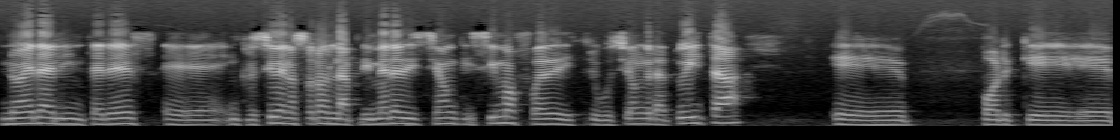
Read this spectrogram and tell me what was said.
No era el interés, eh, inclusive nosotros la primera edición que hicimos fue de distribución gratuita, eh, porque,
